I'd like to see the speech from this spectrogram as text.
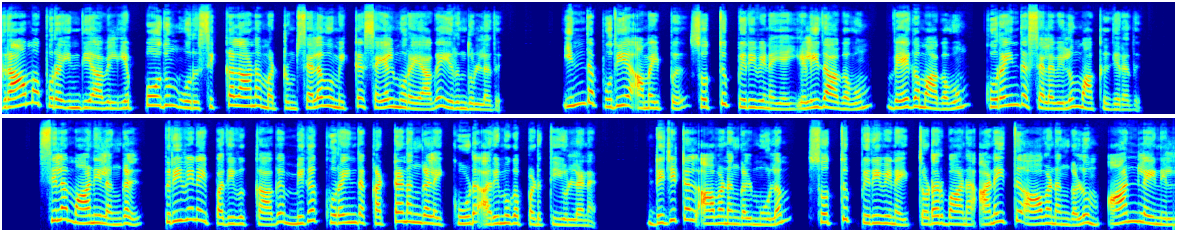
கிராமப்புற இந்தியாவில் எப்போதும் ஒரு சிக்கலான மற்றும் செலவுமிக்க செயல்முறையாக இருந்துள்ளது. இந்த புதிய அமைப்பு சொத்துப் பிரிவினையை எளிதாகவும் வேகமாகவும் குறைந்த செலவிலும் ஆக்குகிறது. சில மாநிலங்கள் பிரிவினை பதிவுக்காக மிக குறைந்த கட்டணங்களை கூட அறிமுகப்படுத்தியுள்ளன. டிஜிட்டல் ஆவணங்கள் மூலம் சொத்துப் பிரிவினை தொடர்பான அனைத்து ஆவணங்களும் ஆன்லைனில்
